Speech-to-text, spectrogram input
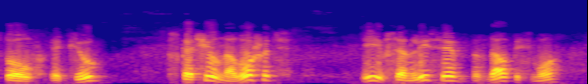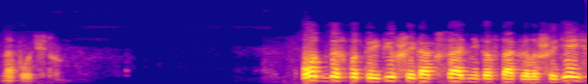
стол экю, вскочил на лошадь и в Сен-Лисе сдал письмо на почту. Отдых, подкрепивший как всадников, так и лошадей,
